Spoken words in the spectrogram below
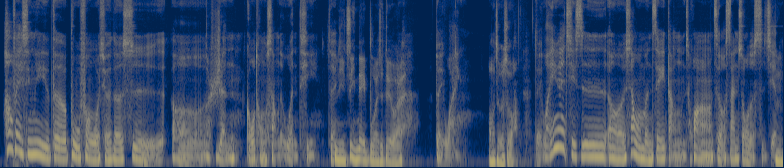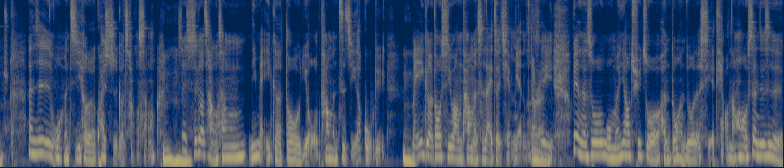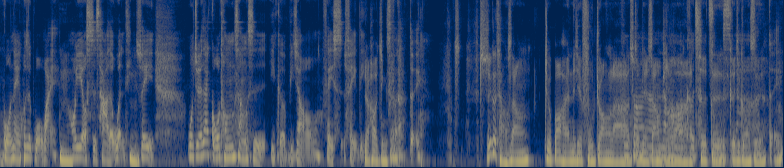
耗费心力的部分，我觉得是呃人沟通上的问题，对你自己内部还是对外？对外。哦，怎么说？对外，因为其实呃，像我们这一档话只有三周的时间，嗯但是我们集合了快十个厂商，嗯这十个厂商，你每一个都有他们自己的顾虑，嗯每一个都希望他们是在最前面的，当然所以变成说我们要去做很多很多的协调，然后甚至是国内或者国外，嗯然后也有时差的问题，嗯所以我觉得在沟通上是一个比较费时费力比较耗精神的。对。十个厂商就包含那些服装啦、周边商品啦车子科技公司啊，对，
